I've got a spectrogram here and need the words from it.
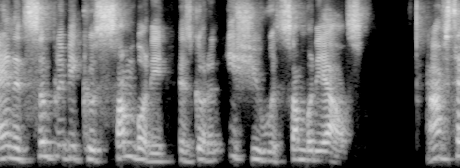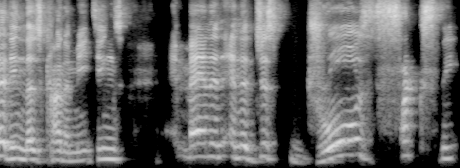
and it's simply because somebody has got an issue with somebody else. I've sat in those kind of meetings man, and, and, it just draws, sucks the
